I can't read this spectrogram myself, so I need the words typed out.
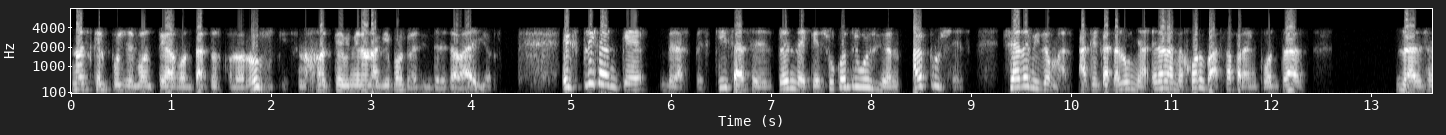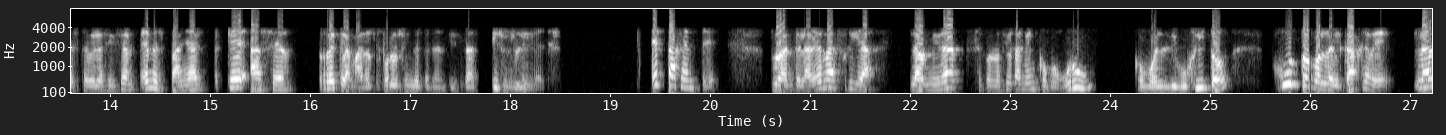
no es que el Puigdemont tenga contactos con los ruskis, no es que vinieron aquí porque les interesaba a ellos. Explican que de las pesquisas se desprende que su contribución al proceso se ha debido más a que Cataluña era la mejor baza para encontrar la desestabilización en España que a ser reclamados por los independentistas y sus líderes. Esta gente, durante la Guerra Fría, la unidad se conoció también como GRU, como el dibujito, junto con el KGB, las,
